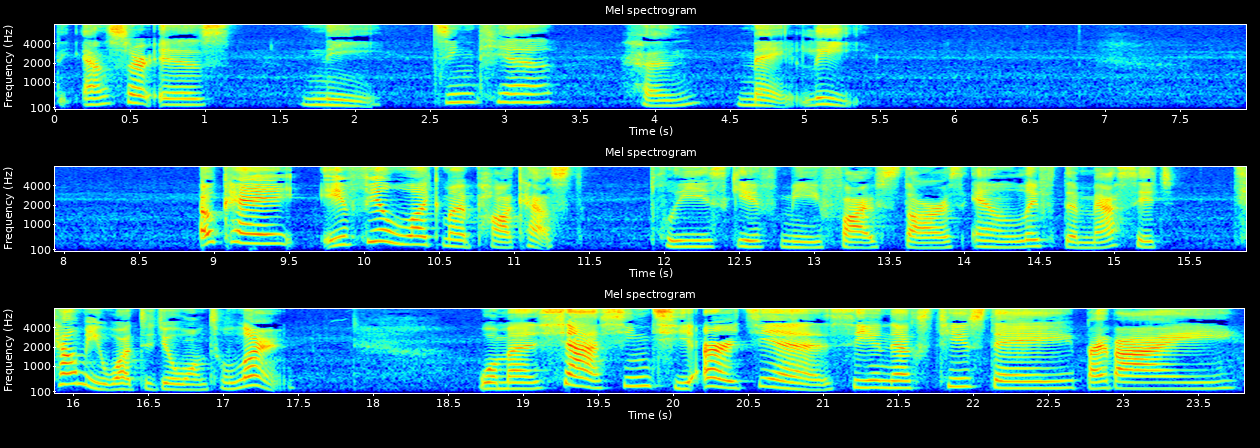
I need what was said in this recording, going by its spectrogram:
The answer is 你今天很美丽。Okay, if you like my podcast please give me five stars and leave the message. Tell me what did you want to learn. 我们下星期二见。See you next Tuesday. Bye bye.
